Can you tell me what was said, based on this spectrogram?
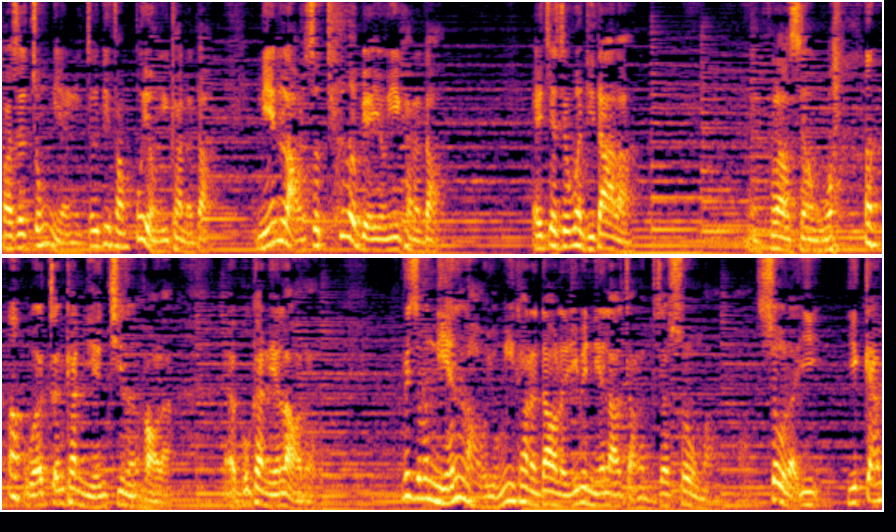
或者中年人，这个地方不容易看得到，年老的时候特别容易看得到。哎，这就问题大了。胡老师，我 我真看年轻人好了，呃，不看年老的。为什么年老容易看得到呢？因为年老长得比较瘦嘛，瘦了一一干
